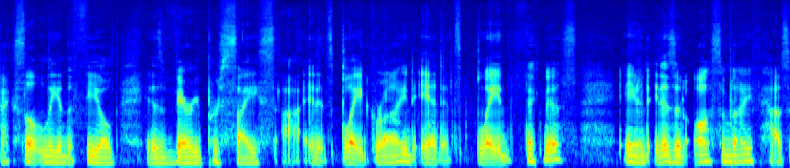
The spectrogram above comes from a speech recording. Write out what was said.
excellently in the field. It is very precise uh, in its blade grind and its blade thickness and it is an awesome knife has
